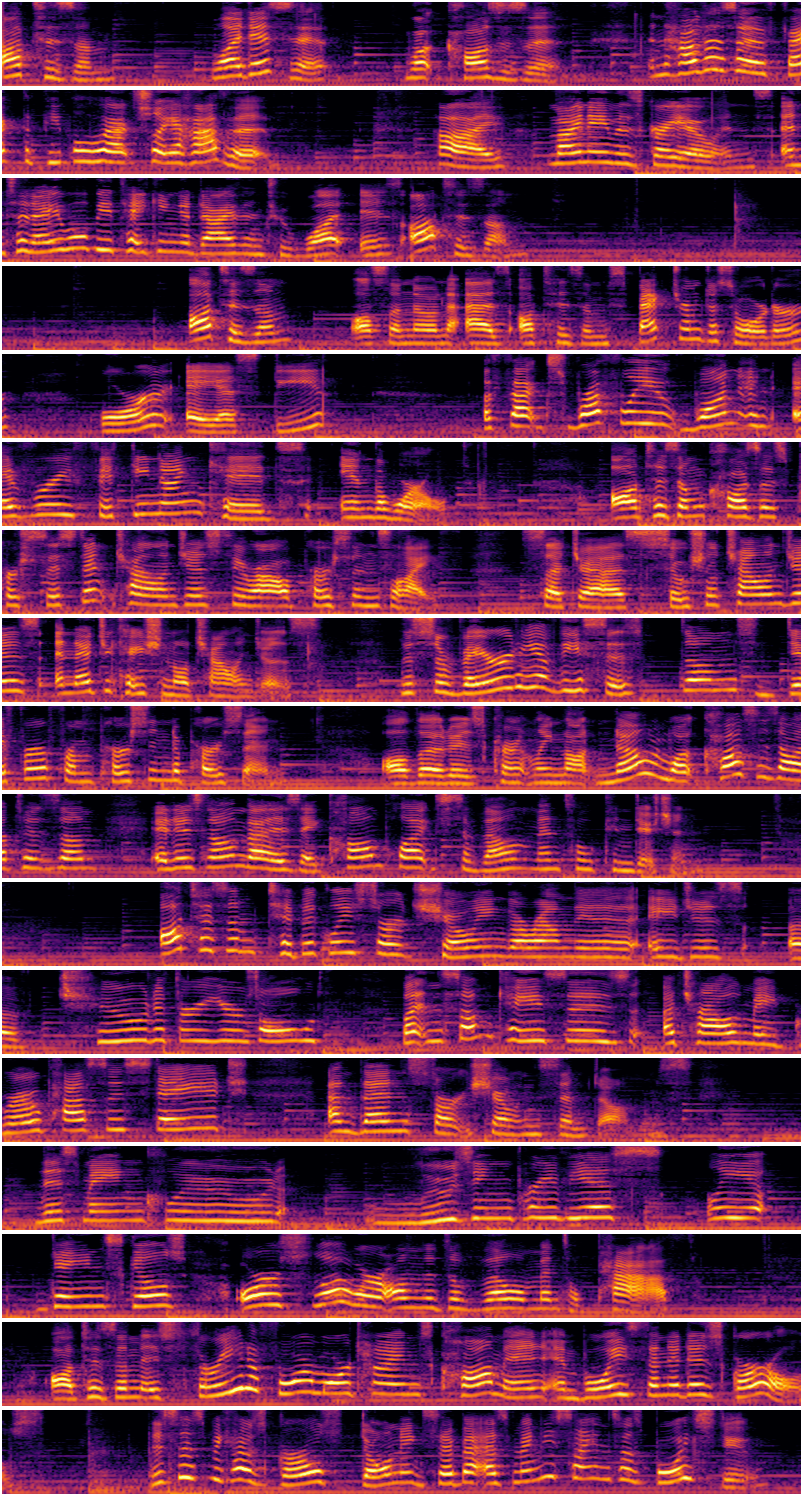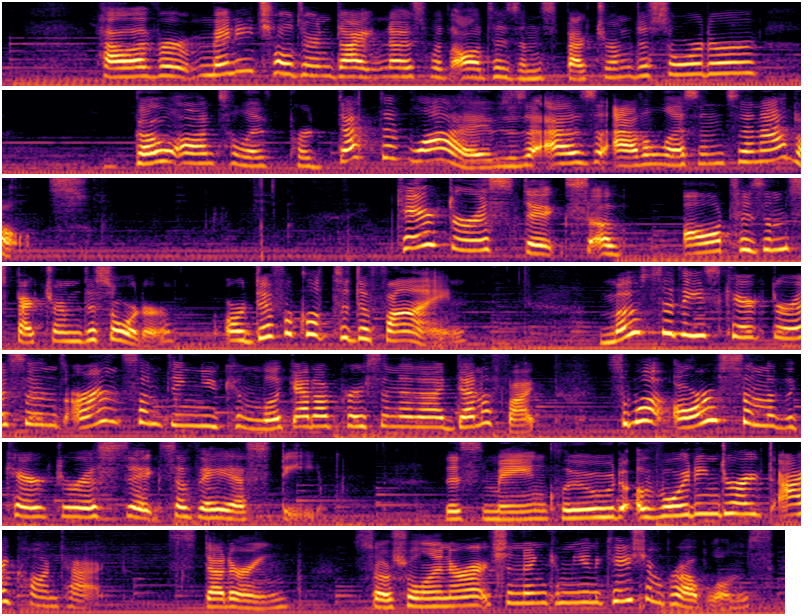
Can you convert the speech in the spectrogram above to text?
Autism. What is it? What causes it? And how does it affect the people who actually have it? Hi, my name is Gray Owens, and today we'll be taking a dive into what is autism. Autism, also known as autism spectrum disorder or ASD, affects roughly 1 in every 59 kids in the world. Autism causes persistent challenges throughout a person's life, such as social challenges and educational challenges. The severity of these symptoms differ from person to person. Although it is currently not known what causes autism, it is known that it is a complex developmental condition. Autism typically starts showing around the ages of 2 to 3 years old but in some cases, a child may grow past this stage and then start showing symptoms. This may include losing previously gained skills or slower on the developmental path. Autism is three to four more times common in boys than it is girls. This is because girls don't exhibit as many signs as boys do. However, many children diagnosed with autism spectrum disorder go on to live productive lives as adolescents and adults. Characteristics of autism spectrum disorder are difficult to define. Most of these characteristics aren't something you can look at a person and identify. So, what are some of the characteristics of ASD? This may include avoiding direct eye contact, stuttering, social interaction and communication problems,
